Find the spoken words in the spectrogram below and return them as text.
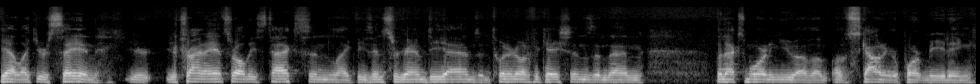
yeah, like you were saying, you're you're trying to answer all these texts and like these Instagram DMs and Twitter notifications, and then the next morning you have a, a scouting report meeting,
